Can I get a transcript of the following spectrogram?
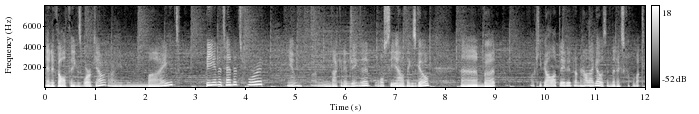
and if all things work out, I might be in attendance for it. You know, I'm not going to jinx it. We'll see how things go. Um, but I'll keep y'all updated on how that goes in the next couple months.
